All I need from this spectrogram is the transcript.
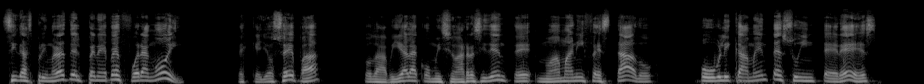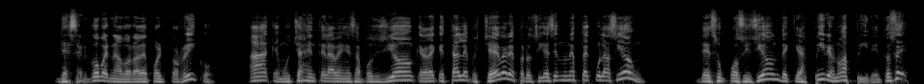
Si las primarias del PNP fueran hoy, pues que yo sepa, todavía la comisionada residente no ha manifestado públicamente su interés de ser gobernadora de Puerto Rico. Ah, que mucha gente la ve en esa posición, que hay que estarle, pues chévere, pero sigue siendo una especulación de su posición, de que aspire o no aspire. Entonces,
